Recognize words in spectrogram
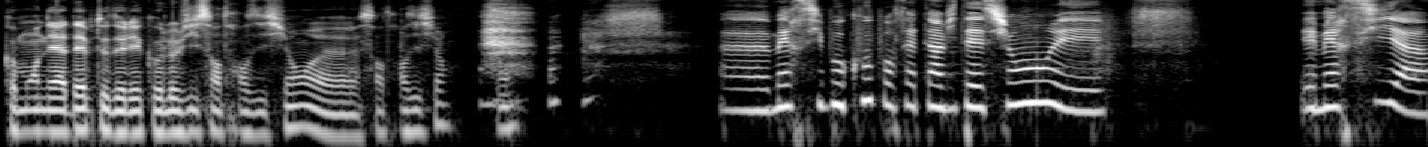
Comme on est adepte de l'écologie sans transition, euh, sans transition. Hein euh, merci beaucoup pour cette invitation et, et merci à,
